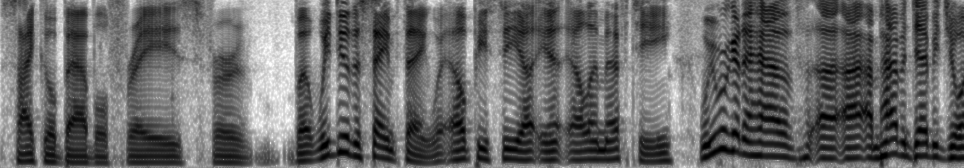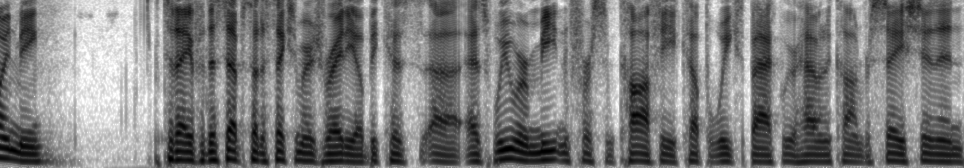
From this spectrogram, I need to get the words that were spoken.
psychobabble phrase for, but we do the same thing. LPC, uh, LMFT. We were going to have. Uh, I'm having Debbie join me today for this episode of Sexy Marriage Radio because uh, as we were meeting for some coffee a couple weeks back, we were having a conversation and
